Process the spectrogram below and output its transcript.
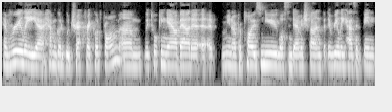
have really uh, haven't got a good track record from. Um, we're talking now about a, a, you know proposed new loss and damage fund, but there really hasn't been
